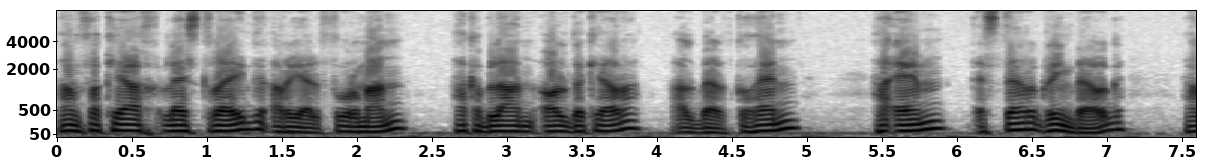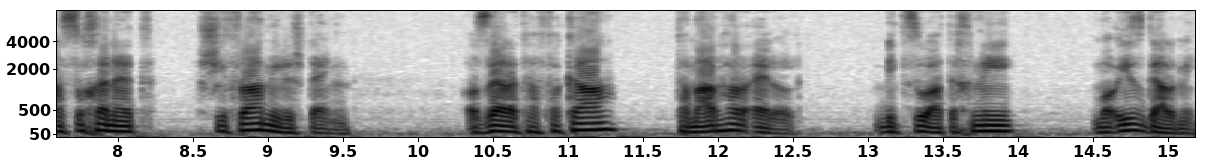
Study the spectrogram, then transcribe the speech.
המפקח לסטרייד, אריאל פורמן, הקבלן אולדקר, אלברט כהן, האם, אסתר גרינברג, הסוכנת, שפרה מילשטיין. עוזרת הפקה, תמר הראל. ביצוע טכני, מועיז גלמי.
